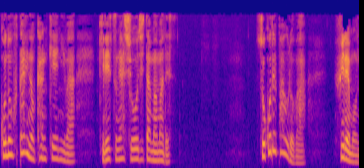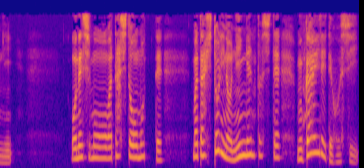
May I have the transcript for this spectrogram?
この二人の関係には亀裂が生じたままです。そこでパウロは、フィレモンに、オネシモを私と思って、また一人の人間として迎え入れてほしい、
